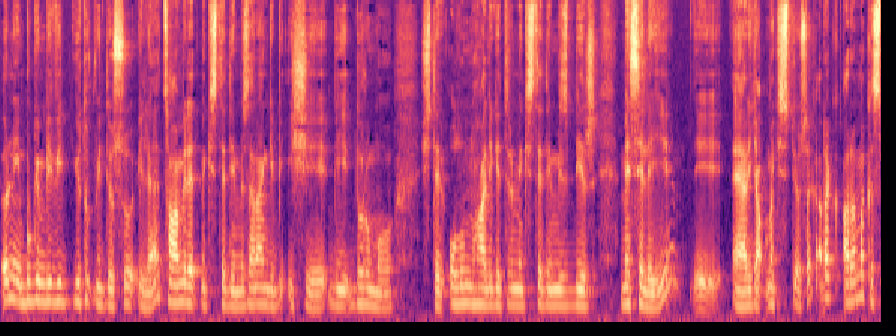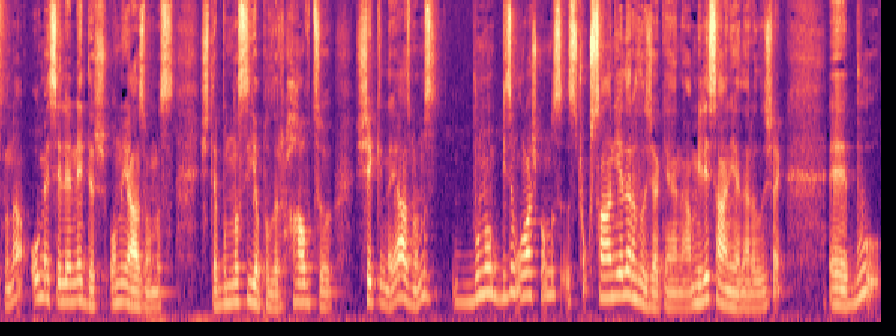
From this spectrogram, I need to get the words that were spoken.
Örneğin bugün bir YouTube videosu ile tamir etmek istediğimiz herhangi bir işi, bir durumu, işte olumlu hale getirmek istediğimiz bir meseleyi e, eğer yapmak istiyorsak arama kısmına o mesele nedir onu yazmamız, işte bu nasıl yapılır, how to şeklinde yazmamız bunu bizim ulaşmamız çok saniyeler alacak yani milisaniyeler alacak. E, bu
